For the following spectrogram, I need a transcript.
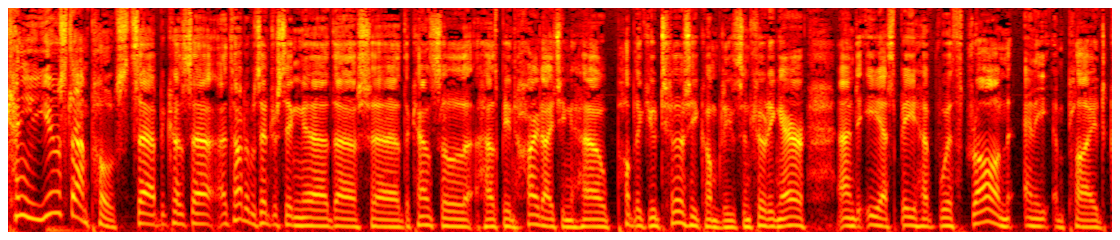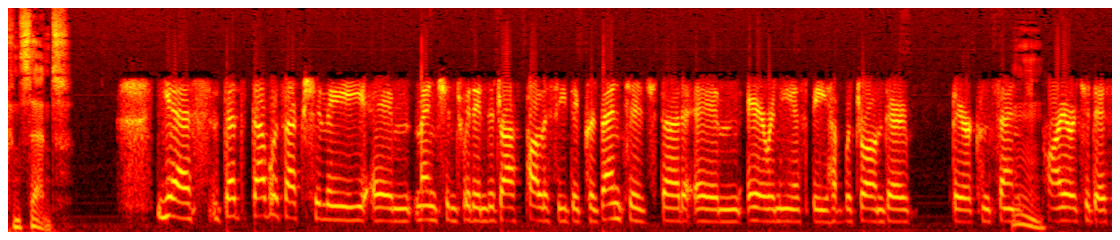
can you use lampposts? Uh, because uh, I thought it was interesting uh, that uh, the council has been highlighting how public utility companies, including Eir and ESB, have withdrawn any implied consent. Yes, that that was actually um, mentioned within the draft policy they presented that um, Eir and ESB have withdrawn their their consent mm. prior to this.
